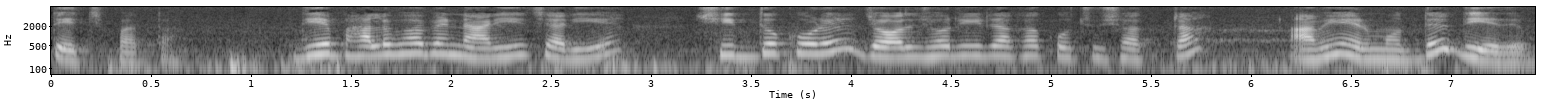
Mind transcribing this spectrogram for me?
তেজপাতা। দিয়ে ভালোভাবে নাড়িয়ে চাড়িয়ে সিদ্ধ করে জল ঝরিয়ে রাখা কচু শাকটা আমি এর মধ্যে দিয়ে দেব।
